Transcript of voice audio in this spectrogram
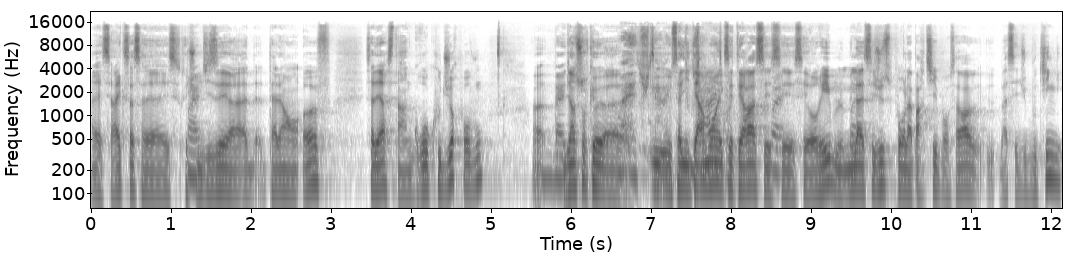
C'est vrai que ça, c'est ce que tu me disais tout à l'heure en off. Ça, d'ailleurs, c'était un gros coup dur pour vous? Euh, bah, bien sûr que sanitairement, etc., c'est horrible. Mais là, c'est juste pour la partie, pour savoir, bah, c'est du booking.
